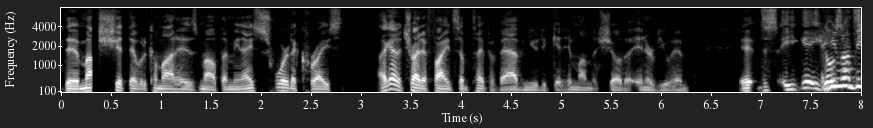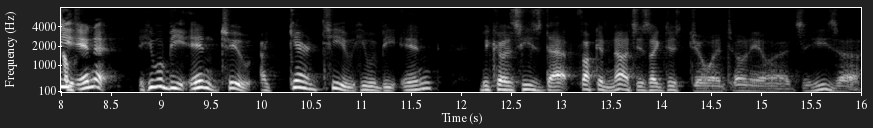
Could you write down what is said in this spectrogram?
The amount of shit that would come out of his mouth. I mean, I swear to Christ, I got to try to find some type of avenue to get him on the show to interview him. It just he, he He, would be some, in it. He would be in too. I guarantee you, he would be in because he's that fucking nuts. He's like this Joe Antonio. He's uh,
